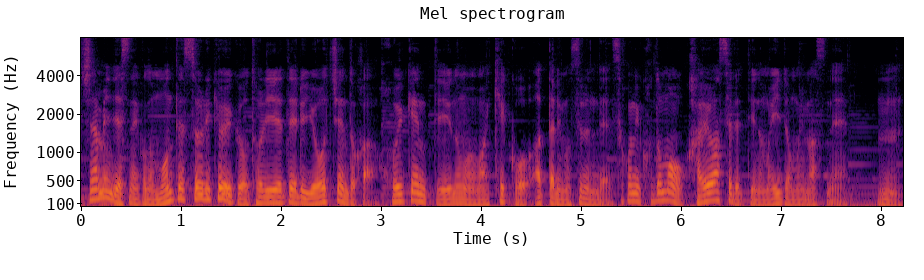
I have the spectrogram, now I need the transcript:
ちなみにですねこのモンテッソーリ教育を取り入れている幼稚園とか保育園っていうのもまあ結構あったりもするんでそこに子供を通わせるっていうのもいいと思いますね。うん。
